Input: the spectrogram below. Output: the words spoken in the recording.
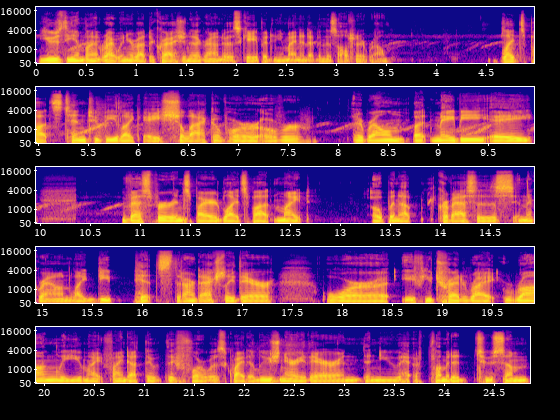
use the implant right when you're about to crash into the ground to escape it, and you might end up in this alternate realm. Blight spots tend to be like a shellac of horror over a realm, but maybe a Vesper inspired blight spot might open up crevasses in the ground, like deep pits that aren't actually there. Or if you tread right wrongly, you might find out that the floor was quite illusionary there, and then you have plummeted to some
